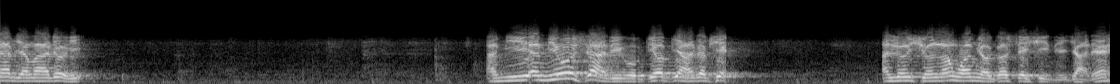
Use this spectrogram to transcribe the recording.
နာမြမတို့ဤအမည်အမျိုးအစားတွေကိုပြောပြတဲ့ဖြင့်အလွန်ရှင်လောင်းဝမ်းမြောက်သောစိတ်ရှိနေကြတယ်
